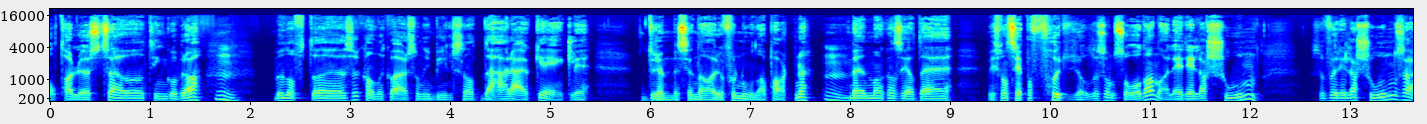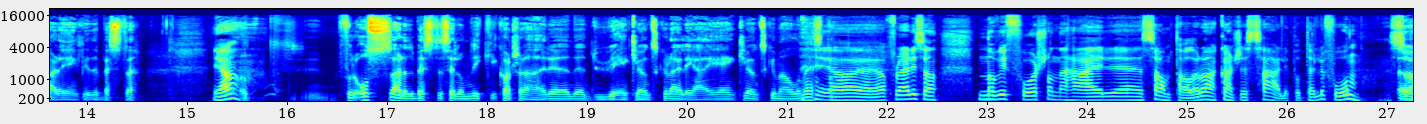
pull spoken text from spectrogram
alt har løst seg og ting går bra. Men ofte så kan det ikke være sånn i begynnelsen at det her er jo ikke egentlig drømmescenario for noen av partene. Men man kan si at det, hvis man ser på forholdet som sådan, eller relasjonen Så for relasjonen så er det egentlig det beste. Ja, For oss er det det beste, selv om det ikke kanskje er eh, det du egentlig ønsker deg, eller jeg egentlig ønsker meg aller mest. Da. ja, ja, ja. For det er litt sånn Når vi får sånne her eh, samtaler, da, kanskje særlig på telefon, så,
